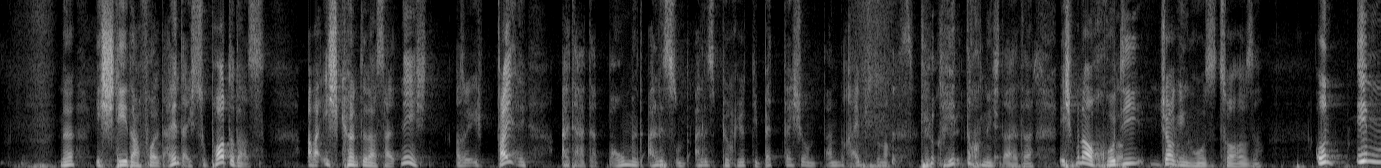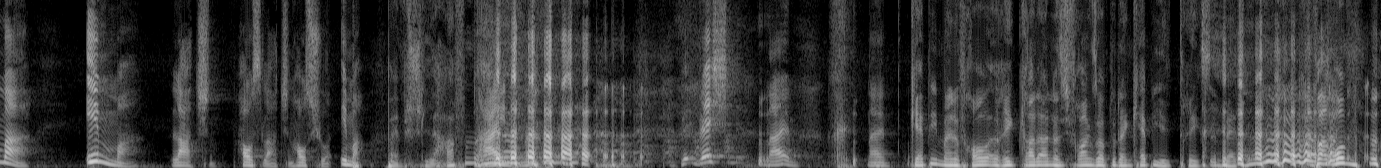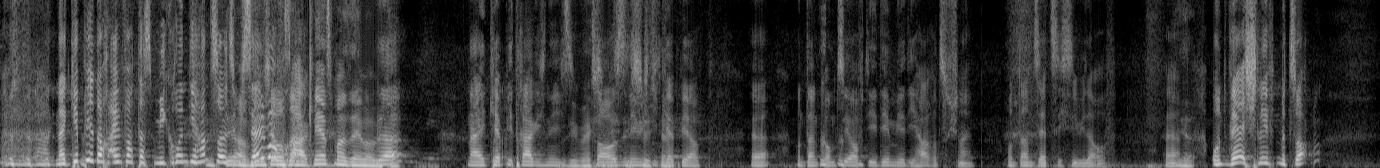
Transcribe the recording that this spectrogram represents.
Ne? Ich stehe da voll dahinter, ich supporte das. Aber ich könnte das halt nicht. Also ich weiß nicht. Alter, da baumelt alles und alles berührt die Bettwäsche und dann reibst du noch. Das geht doch nicht, Alter. Ich bin auch Hoodie, Jogginghose zu Hause. Und immer, immer Latschen, Hauslatschen, Hausschuhe, immer. Beim Schlafen? Nein. ne? Wer schli- Nein. Nein. Cappy, meine Frau regt gerade an, dass ich fragen soll, ob du dein Cappy trägst im Bett. Warum? Na, gib ihr doch einfach das Mikro in die Hand, soll sie mich will ich selber auch fragen. Erklär's mal selber bitte. Ja? Nein, Cappy trage ich nicht. Sie Zu Hause nehme ich die. Cappy ab. Ja. Und dann kommt sie auf die Idee, mir die Haare zu schneiden. Und dann setze ich sie wieder auf. Ja. Ja. Und wer schläft mit Socken?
